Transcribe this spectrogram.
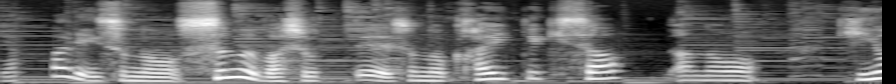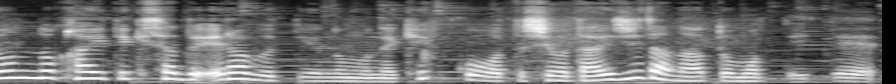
やっぱりその住む場所ってその快適さあの気温の快適さで選ぶっていうのもね結構私は大事だなと思っていて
